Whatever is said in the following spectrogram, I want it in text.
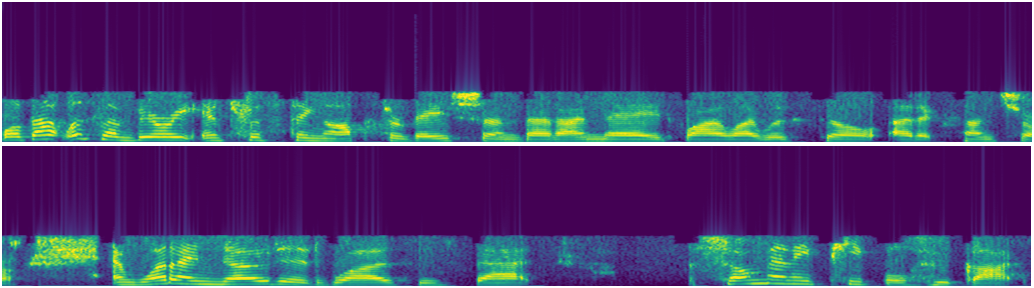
Well, that was a very interesting observation that I made while I was still at Accenture. And what I noted was is that so many people who got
